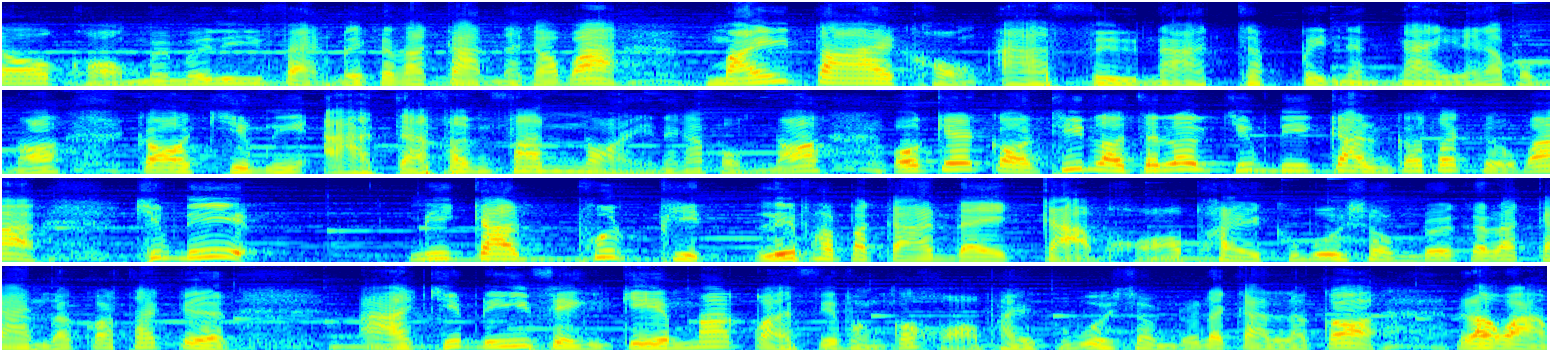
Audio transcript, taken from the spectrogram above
ดอลของ Memory Fact เลยก็แล้วกันนะครับว่า ไม้ตายของอาซึนะจะเป็นอย่างไงนะครับผมเนาะก็คลิปนี้อาจจะสั้นๆหน่อยนะครับผมเนาะโอเค ก่อนที่เราจะเริ่มคลิปนี้กันก็ถ้าเกิดว่าคลิปนี้ มีการพูดผิดหรือพันประการใดกราบขออภัยคุณผู้ชมด้วยกันละกัน แล้วก็ถ้าเกิดอ่าคลิปนี้เสียงเกมมากกว่าเสียงผมก็ขออภัยคุณผู้ชมด้วยละกัน แล้วก็ระหว่าง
